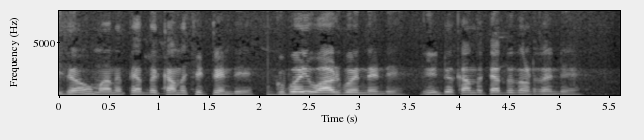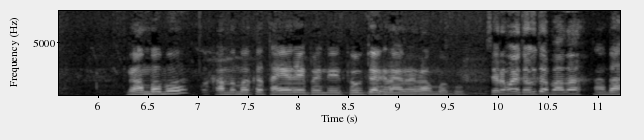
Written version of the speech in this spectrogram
ఇదేమో మన పెద్ద కంద చెట్టు అండి ఉగ్గిపోయి వాడిపోయిందండి. దీంట్లో కంద పెద్దది ఉంటుందండి. రాంబాబు కంద మొక్క తయారైపోయింది. తవ్వుతాక రారా రాంబాబు. స్థిరమై తగ్గుతా పాదా. అదా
